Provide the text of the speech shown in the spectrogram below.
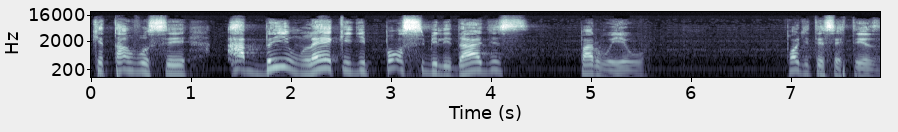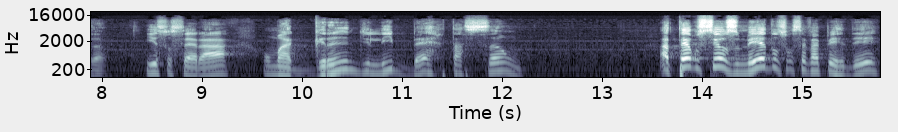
Que tal você abrir um leque de possibilidades para o eu? Pode ter certeza, isso será uma grande libertação. Até os seus medos você vai perder.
